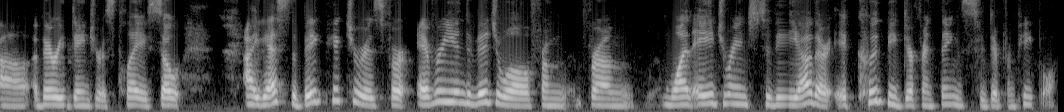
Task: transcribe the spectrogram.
uh, a very dangerous place. So I guess the big picture is for every individual from from one age range to the other, it could be different things to different people.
